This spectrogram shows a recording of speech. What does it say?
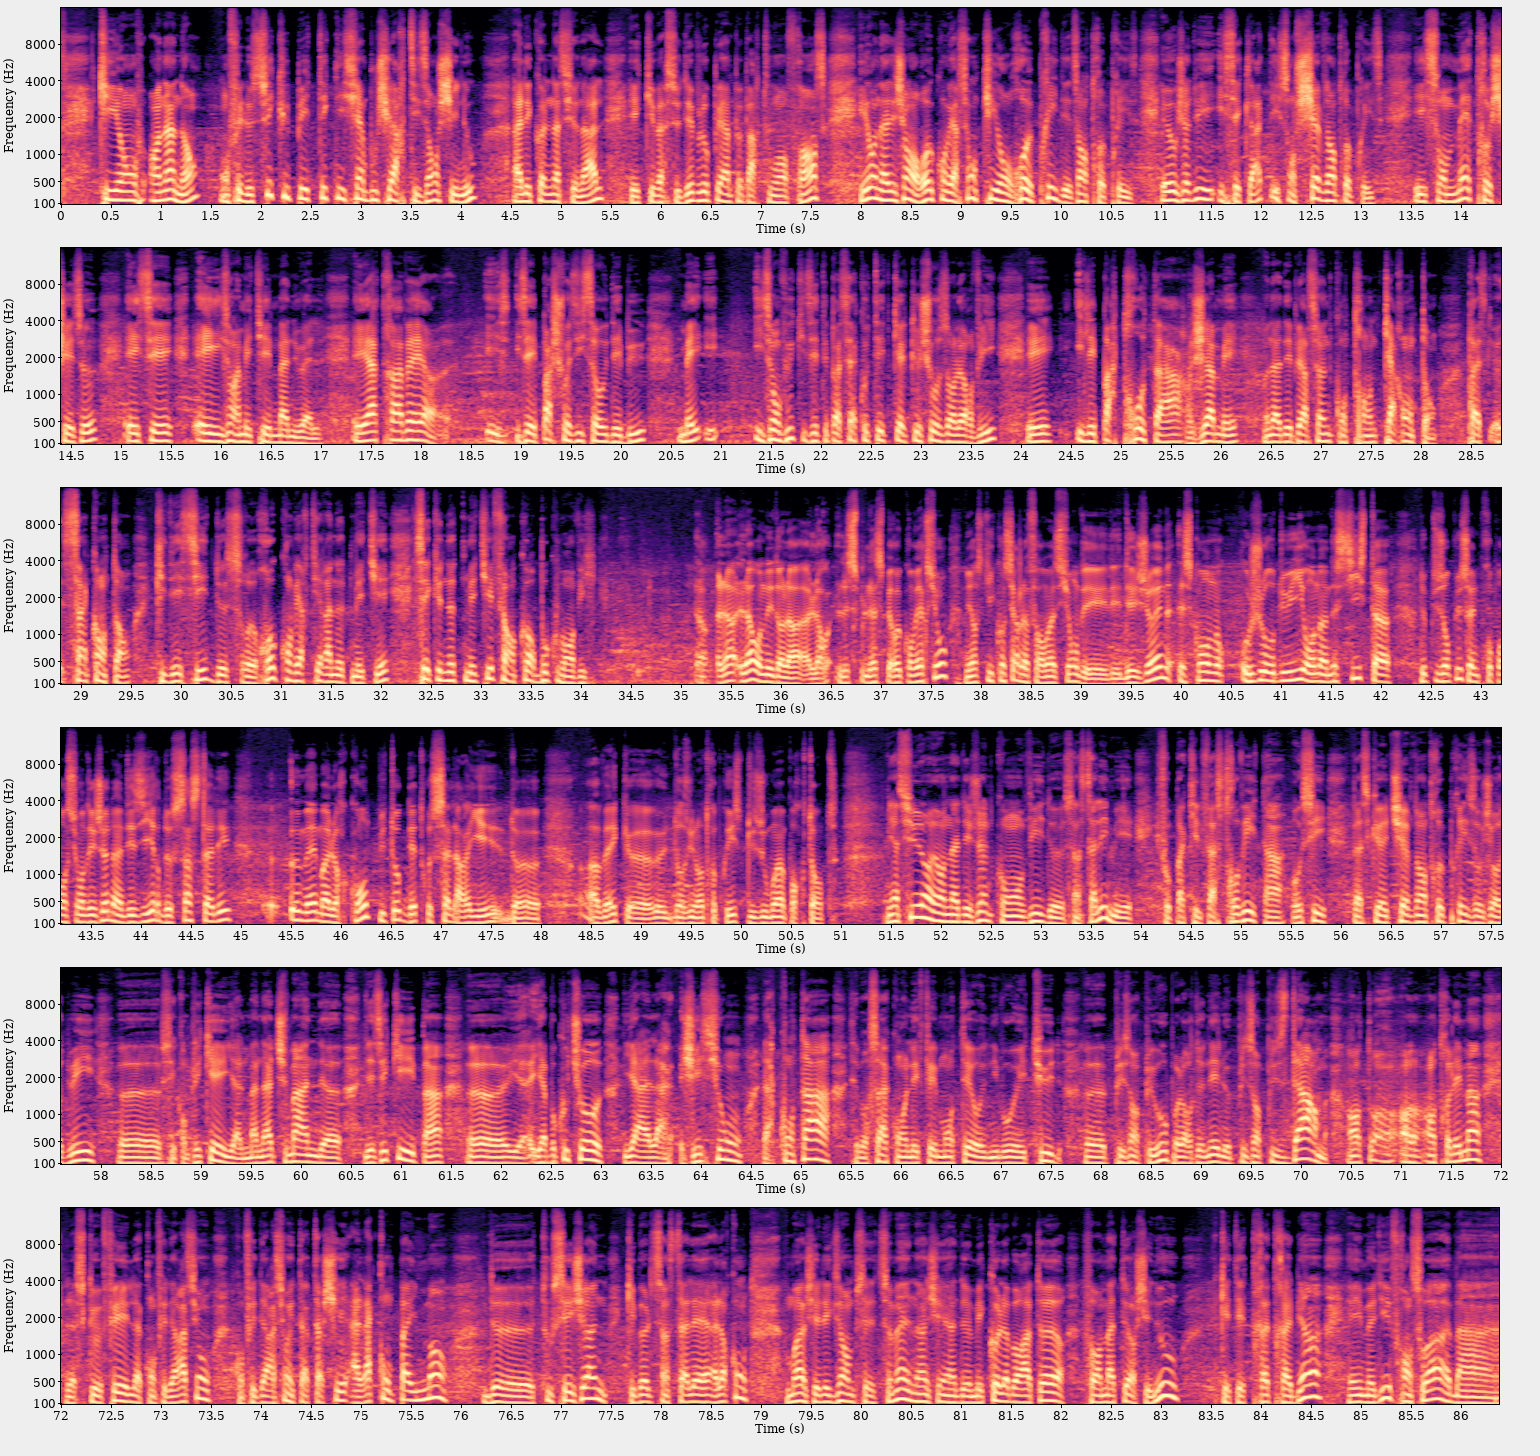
qui ont, en un an, ont fait le CQP technicien boucher artisan chez nous, à l'école nationale, et qui va se développer un peu partout en France. Et on a des gens en reconversion qui ont repris des entreprises. Et aujourd'hui, ils s'éclatent, ils sont chefs d'entreprise, ils sont maîtres chez eux, et, et ils ont un métier manuel. Et à travers ils n'avaient pas choisi ça au début, mais ils, ont vu qu'ils étaient passés à côté de quelque chose dans leur vie et il n'est pas trop tard, jamais. On a des personnes qui ont 30, 40 ans, presque 50 ans, qui décident de se reconvertir à notre métier. C'est que notre métier fait encore beaucoup envie. Là, on est dans l'aspect reconversion, mais en ce qui concerne la formation des, jeunes, est-ce qu'aujourd'hui on, en assiste de plus en plus à une propension des jeunes, à un désir de s'installer euh, eux-mêmes à leur compte plutôt que d'être salariés avec, euh, dans une entreprise plus ou moins importante Bien sûr, on a des jeunes qui ont envie de s'installer, mais il ne faut pas qu'ils fassent trop vite hein, aussi, parce que être chef d'entreprise aujourd'hui, euh, c'est compliqué. Il y a le management des équipes, hein. il, y a, beaucoup de choses. Il y a la gestion, la comptabilité c'est pour ça qu'on les fait monter au niveau études euh, plus en plus haut pour leur donner de plus en plus d'armes entre, les mains. ce que fait la Confédération. La Confédération est attachée à l'accompagnement de tous ces jeunes qui veulent s'installer à leur compte. Moi, j'ai l'exemple cette semaine, hein, j'ai un de mes collaborateurs formateurs chez nous qui était très très bien et il me dit François, eh ben,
